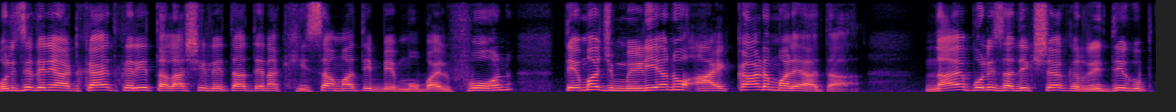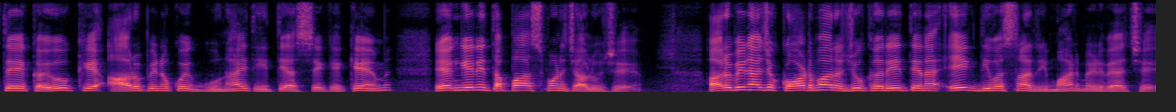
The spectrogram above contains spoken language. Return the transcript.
પોલીસે તેની અટકાયત કરી, તલાશી લેતા તેના ખિસ્સામાંથી બે મોબાઈલ ફોન તેમજ મીડિયાનો આઈ કાર્ડ મળ્યા હતા. નાયબ પોલીસ અધિક્ષક રિદ્ધિ ગુપ્તે કહ્યું કે આરોપીનો કોઈ ગુનાહિત ઇતિહાસ છે કે કેમ, એ અંગેની તપાસ પણ ચાલુ છે. આરોપીને આજે કોર્ટમાં રજૂ કરી તેના એક દિવસના રિમાન્ડ મેળવ્યા છે.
